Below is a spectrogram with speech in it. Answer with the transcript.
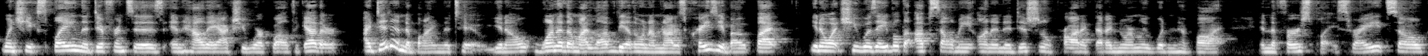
when she explained the differences and how they actually work well together, I did end up buying the two. You know, one of them I love, the other one I'm not as crazy about. But you know what? She was able to upsell me on an additional product that I normally wouldn't have bought in the first place, right? So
